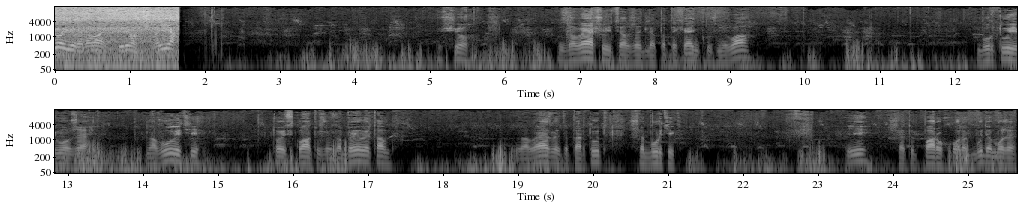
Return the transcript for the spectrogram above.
Все, Юра, давай, вперед, поехали. Ну що, завершується вже для потихеньку жнива. Буртуємо вже на вулиці. Той склад уже забили там. Завезли, тепер тут ще буртик. І ще тут пару ходок буде, може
